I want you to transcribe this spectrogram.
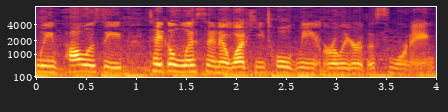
leave policy. Take a listen at what he told me earlier this morning.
